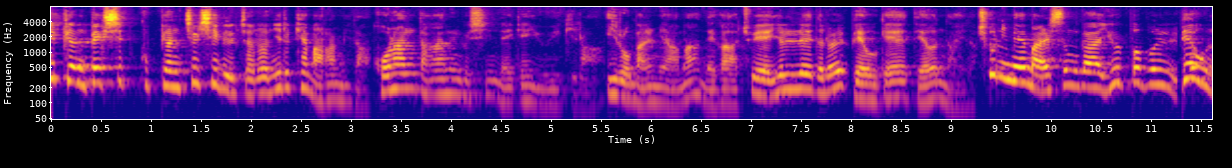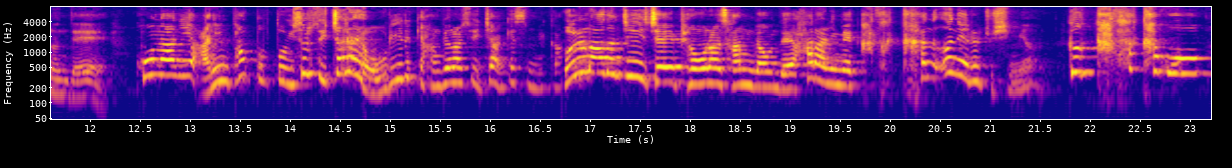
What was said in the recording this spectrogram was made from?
시편 119편 71절은 이렇게 말합니다. 고난 당하는 것이 내게 유익이라. 이로 말미암아 내가 주의 연례들을 배우게 되었나이다. 주님의 말씀과 율법을 배우는데 고난이 아닌 방법도 있을 수 있잖아요. 우리 이렇게 항변할 수 있지 않겠습니까? 얼마든지 제 평온한 삶 가운데 하나님의 가득한 은혜를 주시면 그 가득하고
